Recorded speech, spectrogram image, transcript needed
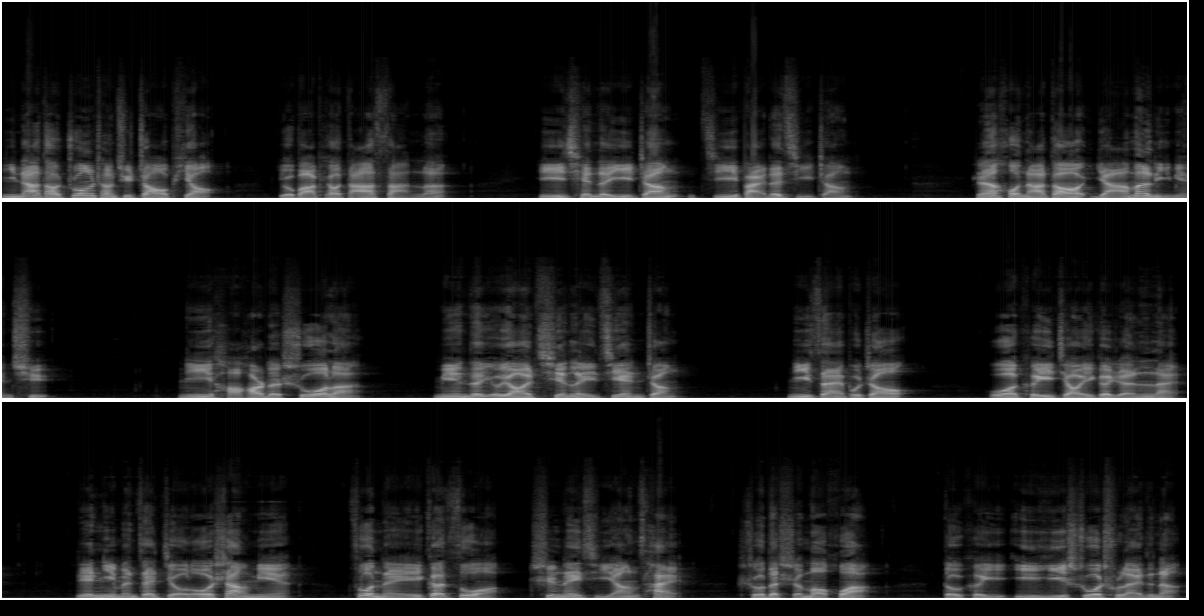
你拿到庄上去照票，又把票打散了，一千的一张，几百的几张，然后拿到衙门里面去。你好好的说了，免得又要牵累见证。你再不招，我可以叫一个人来，连你们在酒楼上面坐哪一个座。吃哪几样菜，说的什么话，都可以一一说出来的呢。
